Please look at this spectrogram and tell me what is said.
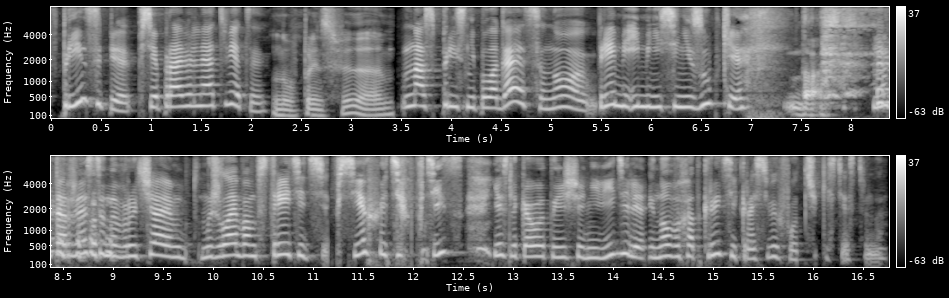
В принципе, все правильные ответы. Ну, в принципе, да. У нас приз не полагается, но премия имени Синезубки Да. мы торжественно вручаем. Мы желаем вам встретить всех этих птиц, если кого-то еще не видели, и новых открытий, и красивых фоточек, естественно.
